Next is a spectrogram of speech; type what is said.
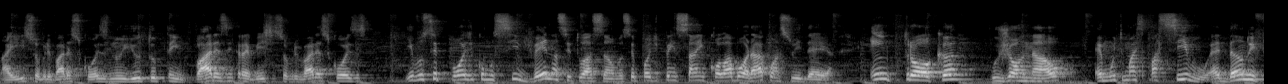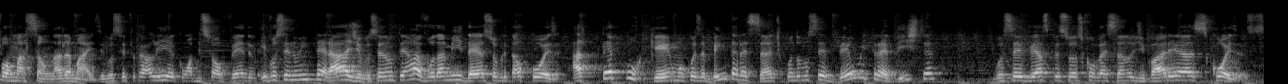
aí sobre várias coisas, no YouTube tem várias entrevistas sobre várias coisas e você pode como se ver na situação, você pode pensar em colaborar com a sua ideia. Em troca, o jornal é muito mais passivo, é dando informação, nada mais. E você fica ali como absorvendo e você não interage, você não tem, ah, vou dar minha ideia sobre tal coisa. Até porque, uma coisa bem interessante, quando você vê uma entrevista, você vê as pessoas conversando de várias coisas,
